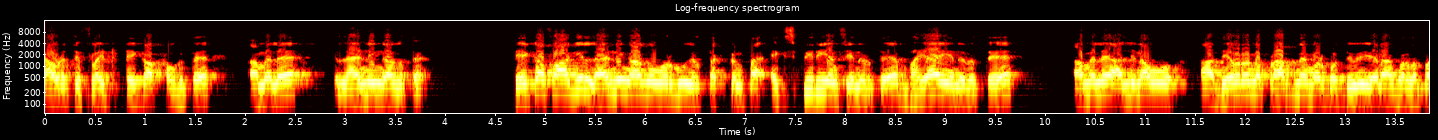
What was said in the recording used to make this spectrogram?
ಯಾವ ರೀತಿ ಫ್ಲೈಟ್ ಟೇಕ್ ಆಫ್ ಹೋಗುತ್ತೆ, ಆಮೇಲೆ ಲ್ಯಾಂಡಿಂಗ್ ಆಗುತ್ತೆ. ಟೇಕ್ ಆಫ್ ಆಗಿ ಲ್ಯಾಂಡಿಂಗ್ ಆಗೋವರೆಗೂ ಇರ್ತಕ್ಕಂಥ ಎಕ್ಸ್ಪೀರಿಯನ್ಸ್ ಏನಿರುತ್ತೆ, ಭಯ ಏನಿರುತ್ತೆ ಆಮೇಲೆ ಅಲ್ಲಿ ನಾವು ಆ ದೇವರನ್ನ ಪ್ರಾರ್ಥನೆ ಮಾಡ್ಕೋತೀವಿ ಏನಾಗ್ಬಾರ್ದಪ್ಪ,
